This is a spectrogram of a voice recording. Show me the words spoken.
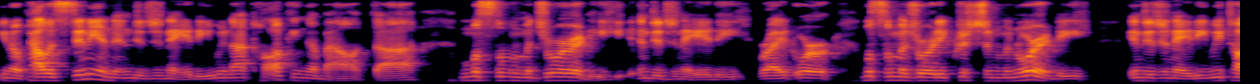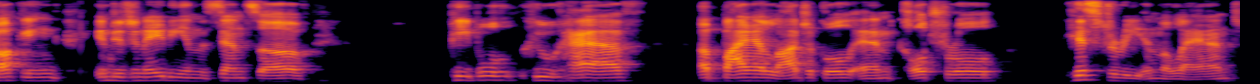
you know, Palestinian indigeneity, we're not talking about uh, Muslim majority indigeneity, right, or Muslim majority Christian minority indigeneity. We're talking indigeneity in the sense of people who have a biological and cultural history in the land,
